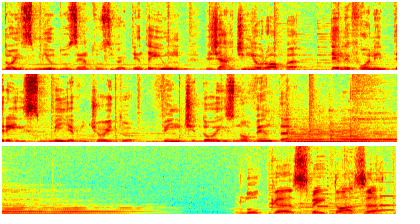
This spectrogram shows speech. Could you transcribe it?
2281, Jardim Europa. Telefone 3628 2290. Lucas Feitosa,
